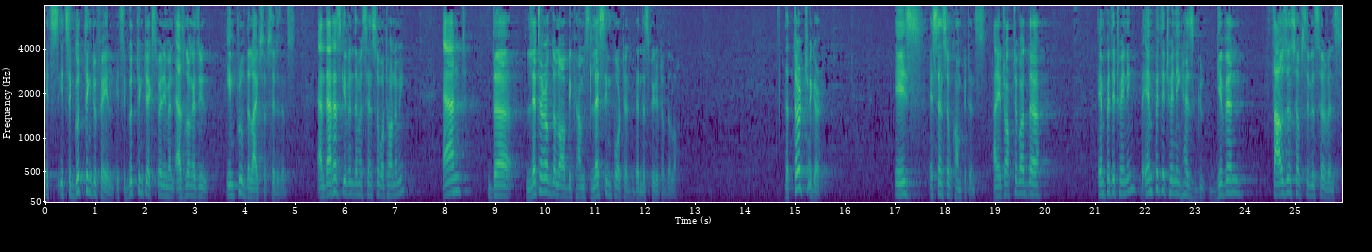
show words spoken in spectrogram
It's, it's a good thing to fail. It's a good thing to experiment as long as you improve the lives of citizens. And that has given them a sense of autonomy. And the letter of the law becomes less important than the spirit of the law. The third trigger is a sense of competence. And I talked about the empathy training. The empathy training has given thousands of civil servants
